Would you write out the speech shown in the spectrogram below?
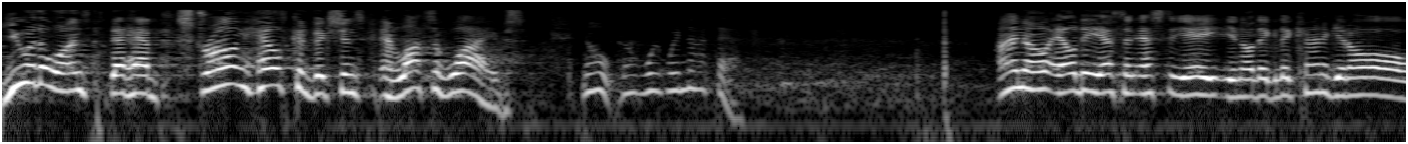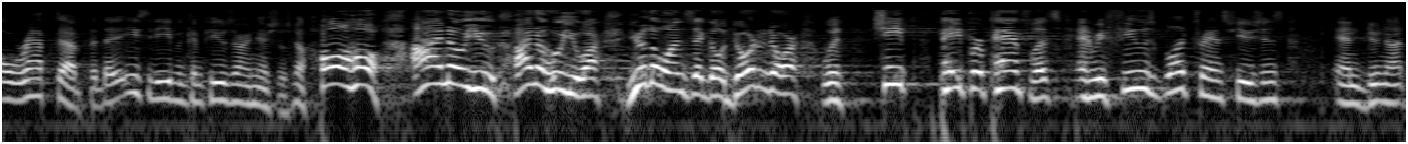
You are the ones that have strong health convictions and lots of wives. No, no, we're not that. I know LDS and SDA, you know, they, they kind of get all wrapped up, but they're easy to even confuse our initials. No. Oh, oh, I know you. I know who you are. You're the ones that go door to door with cheap paper pamphlets and refuse blood transfusions and do not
